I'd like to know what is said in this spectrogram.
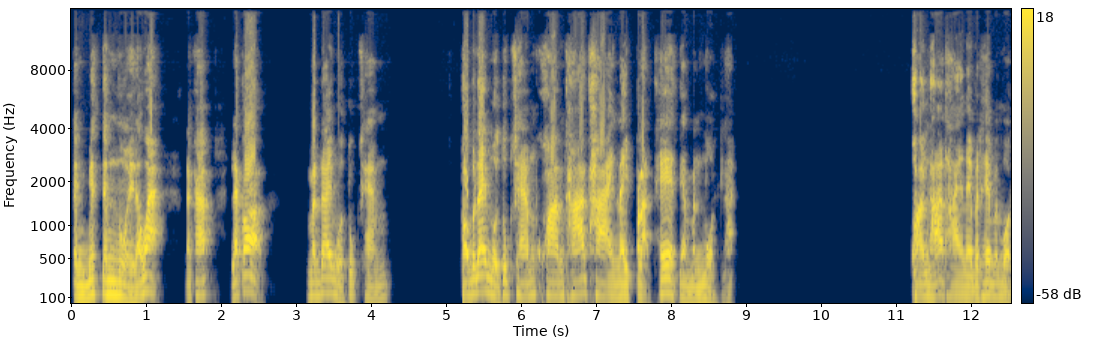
เต็มเม็ดเต็มหน่วยแล้วว่านะครับ แล้วก็มันได้หมดทุกแชมป์พอมันได้หมดทุกแชมป์ความท้าทายในประเทศเนี่ยมันหมดละความท้าทายในประเทศมันหมด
